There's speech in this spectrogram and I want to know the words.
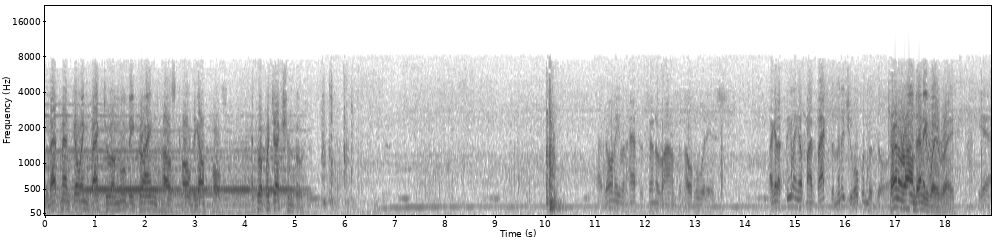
And that meant going back to a movie grindhouse called The Outpost and to a projection booth. I don't even have to turn around to know who it is. I got a feeling up my back the minute you opened the door. Turn around anyway, Ray. Yeah.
